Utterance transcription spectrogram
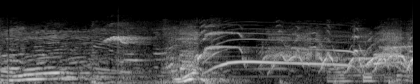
Saloy. Yes. Bounce to Saloy.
